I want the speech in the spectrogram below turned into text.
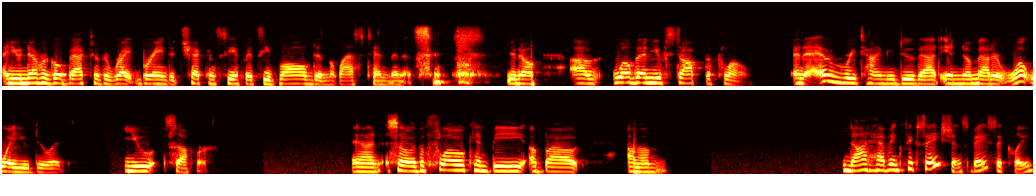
And you never go back to the right brain to check and see if it's evolved in the last 10 minutes you know? Um, well then you've stopped the flow. And every time you do that in no matter what way you do it you suffer. And so the flow can be about um, not having fixations basically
